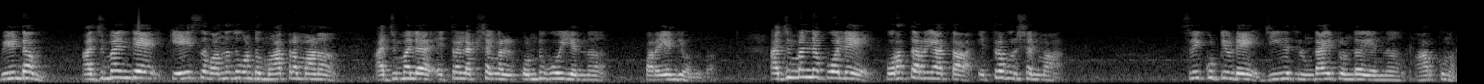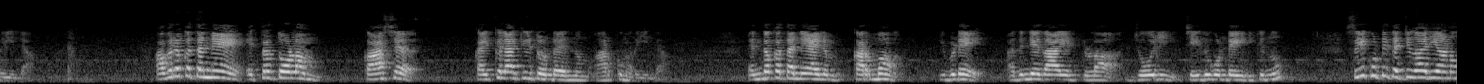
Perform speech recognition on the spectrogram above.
വീണ്ടും അജ്മലിന്റെ കേസ് വന്നതുകൊണ്ട് മാത്രമാണ് അജ്മൽ എത്ര ലക്ഷങ്ങൾ കൊണ്ടുപോയി എന്ന് പറയേണ്ടി വന്നത്. അജ്മലിനെ പോലെ പുറത്തറിയാത്ത എത്ര പുരുഷന്മാർ ശ്രീകുട്ടിയുടെ ജീവിതത്തിൽ ഉണ്ടായിട്ടുണ്ട് എന്ന് ആർക്കും അറിയില്ല. അവരൊക്കെ തന്നെ എത്രത്തോളം കാശ് കൈക്കലാക്കിയിട്ടുണ്ട് എന്നും ആർക്കും അറിയില്ല. എന്തൊക്കെ തന്നെയായാലും കർമ്മ ഇവിടെ അതിന്റേതായിട്ടുള്ള ജോലി ചെയ്തുകൊണ്ടേയിരിക്കുന്നു. സ്ത്രീകുട്ടി തെറ്റുകാരിയാണോ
